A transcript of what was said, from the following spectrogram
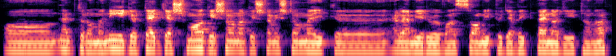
a, nem tudom, a 4-5-1-es mag, és annak is nem is tudom melyik eleméről van szó, amit ugye itt benagyítanak,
